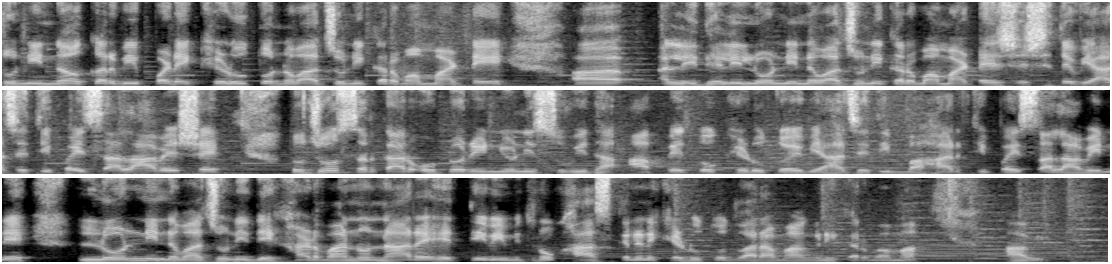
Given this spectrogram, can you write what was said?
જૂની ન કરવી પડે. ખેડૂતો નવા જૂની કરવા માટે લીધેલી લોનની નવા જૂની કરવા માટે જે છે તે વ્યાજેથી પૈસા લાવે છે. તો જો સરકાર ઓટો રિન્યુની સુવિધા આપે તો ખેડૂતોએ વ્યાજેથી બહારથી પૈસા લાવીને લોનની નવાજોની દેખાડવાનો ના રહે તેવી મિત્રો ખાસ કરીને ખેડૂતો દ્વારા માંગણી કરવામાં આવી.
